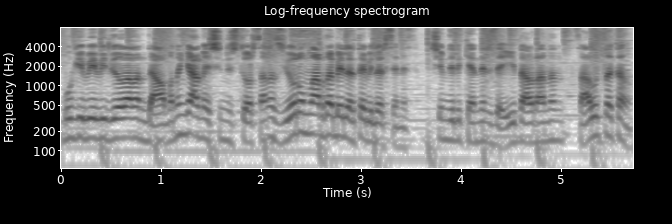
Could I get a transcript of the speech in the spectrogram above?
Bu gibi videoların devamının gelmesini istiyorsanız yorumlarda belirtebilirsiniz. Şimdilik kendinize iyi davranın, sağlıkla kalın.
